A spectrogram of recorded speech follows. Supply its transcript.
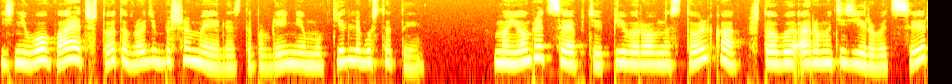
Из него варят что-то вроде бешамеля с добавлением муки для густоты. В моем рецепте пива ровно столько, чтобы ароматизировать сыр,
